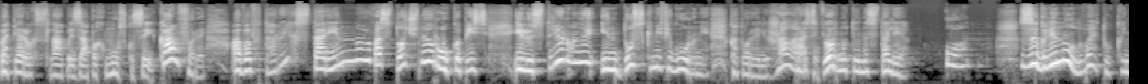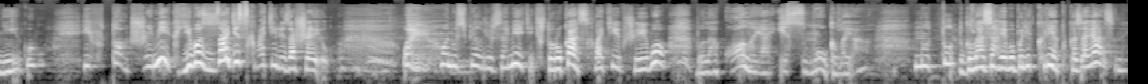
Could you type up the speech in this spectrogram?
Во-первых, слабый запах мускуса и камфоры, а во-вторых, старинную восточную рукопись, иллюстрированную индусскими фигурами, которая лежала развернутой на столе. Он заглянул в эту книгу, и в тот же миг его сзади схватили за шею. Ой, он успел лишь заметить, что рука, схватившая его, была голая и смуглая. Но тут глаза его были крепко завязаны,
